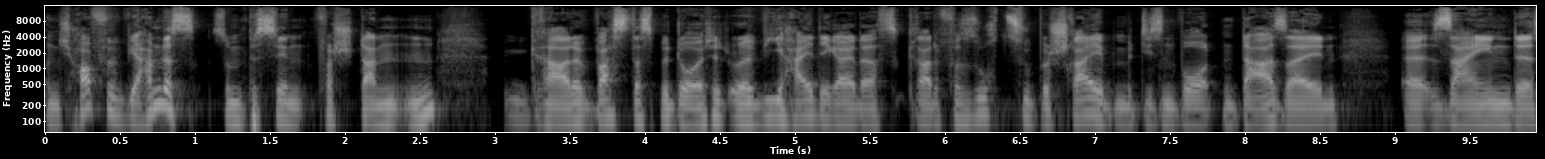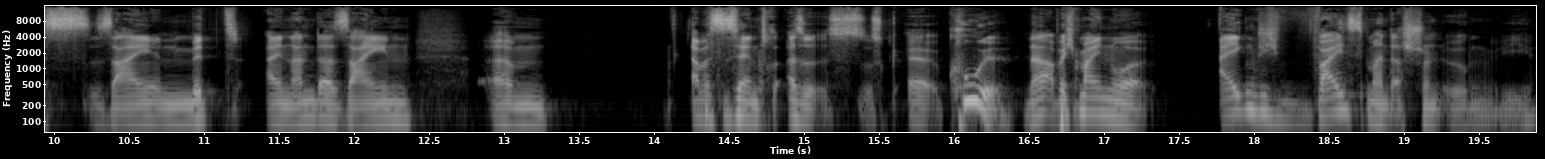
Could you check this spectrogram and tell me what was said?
Und ich hoffe, wir haben das so ein bisschen verstanden, gerade was das bedeutet oder wie Heidegger das gerade versucht zu beschreiben mit diesen Worten Dasein, äh, Sein, des Sein, Miteinander sein. Ähm, aber es ist ja, also es ist äh, cool, ne? Aber ich meine nur, eigentlich weiß man das schon irgendwie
